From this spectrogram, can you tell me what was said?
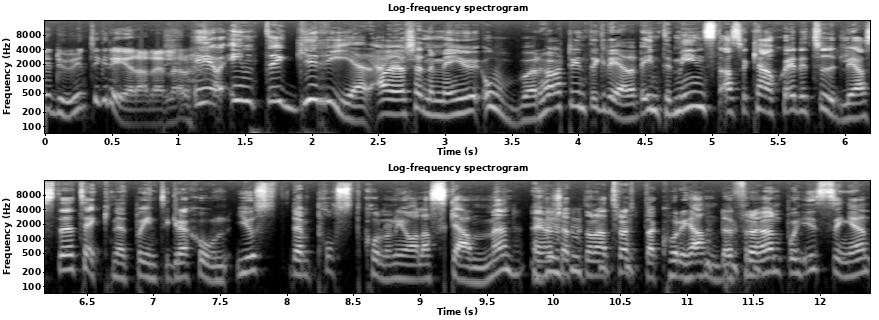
är du integrerad eller? Är jag integrerad? Ja, jag känner mig ju oerhört integrerad, inte minst, alltså kanske är det tydligaste tecknet på integration just den postkoloniala skammen. När jag köpt några trötta korianderfrön på hissingen.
